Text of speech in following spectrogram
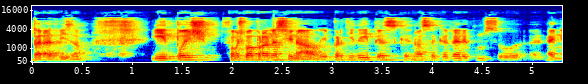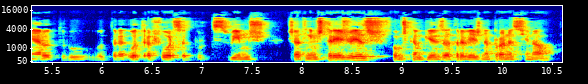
para a divisão. E depois fomos para o Pro Nacional. E a partir daí penso que a nossa carreira começou a ganhar outro, outra, outra força, porque subimos, já tínhamos três vezes, fomos campeões outra vez na Pro Nacional.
